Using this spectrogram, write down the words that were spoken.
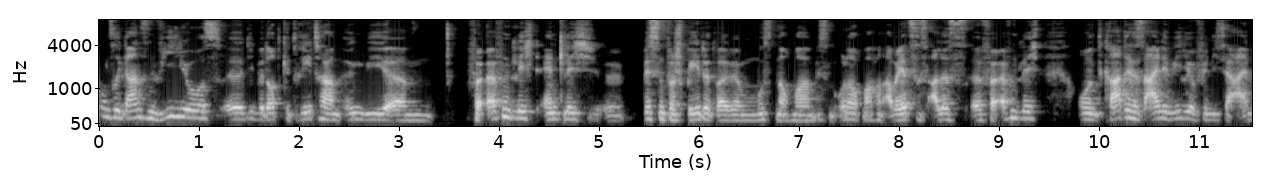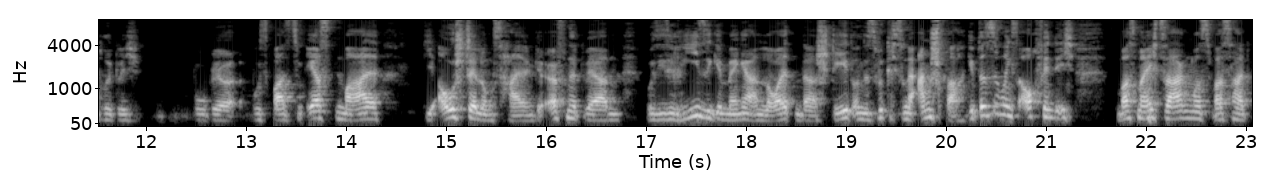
unsere ganzen Videos, äh, die wir dort gedreht haben, irgendwie ähm, veröffentlicht, endlich äh, bisschen verspätet, weil wir mussten auch mal ein bisschen Urlaub machen, aber jetzt ist alles äh, veröffentlicht und gerade dieses eine Video finde ich sehr eindrücklich, wo wir, wo es quasi zum ersten Mal die Ausstellungshallen geöffnet werden, wo diese riesige Menge an Leuten da steht und es wirklich so eine Ansprache gibt. Das ist übrigens auch, finde ich, was man echt sagen muss, was halt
